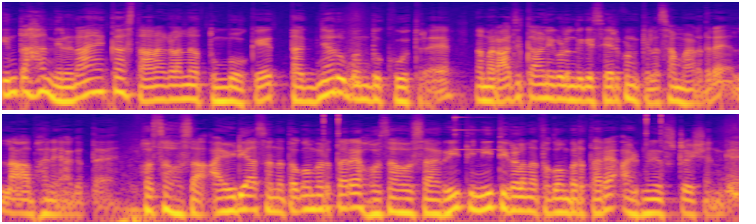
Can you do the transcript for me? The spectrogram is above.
ಇಂತಹ ನಿರ್ಣಾಯಕ ಸ್ಥಾನಗಳನ್ನು ತುಂಬೋಕೆ ತಜ್ಞರು ಬಂದು ಕೂತ್ರೆ ನಮ್ಮ ರಾಜಕಾರಣಿಗಳೊಂದಿಗೆ ಸೇರ್ಕೊಂಡು ಕೆಲಸ ಮಾಡಿದ್ರೆ ಲಾಭನೇ ಆಗುತ್ತೆ. ಹೊಸ ಹೊಸ ಐಡಿಯಾಸ್ ಅನ್ನ ತಗೊಂಡ್ಬರ್ತಾರೆ ಹೊಸ ಹೊಸ ರೀತಿ ನೀತಿಗಳನ್ನ ತಗೊಂಡ್ಬರ್ತಾರೆ ಅಡ್ಮಿನಿಸ್ಟ್ರೇಷನ್ಗೆ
